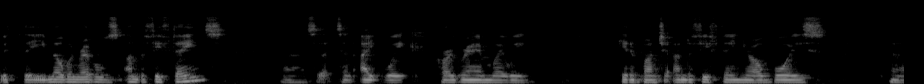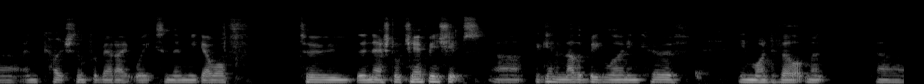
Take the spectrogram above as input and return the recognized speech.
with the Melbourne Rebels under 15s. Uh, so that's an eight week program where we get a bunch of under 15 year old boys uh, and coach them for about eight weeks, and then we go off to the national championships. Uh, again, another big learning curve in my development, um,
